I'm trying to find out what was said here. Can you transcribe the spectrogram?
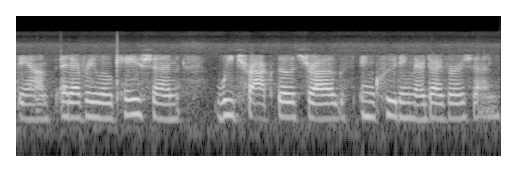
stamp at every location, we track those drugs, including their diversion.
